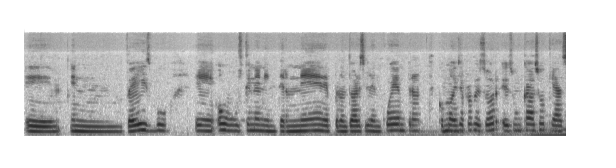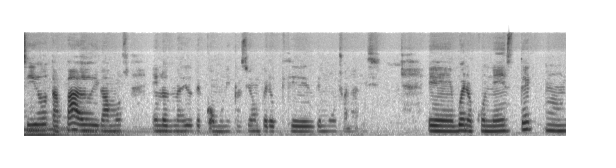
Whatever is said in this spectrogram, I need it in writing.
eh, en Facebook eh, o busquen en internet, de pronto a ver si lo encuentran. Como dice el profesor, es un caso que ha sido tapado, digamos, en los medios de comunicación, pero que es de mucho análisis. Bueno, con este, mm,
